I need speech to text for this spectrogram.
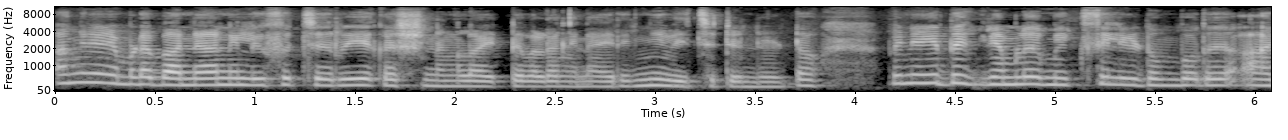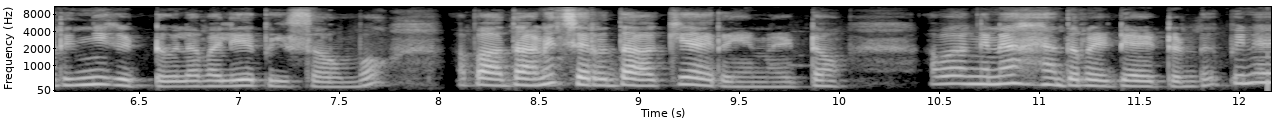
അങ്ങനെ നമ്മുടെ ബനാന ലീഫ് ചെറിയ കഷ്ണങ്ങളായിട്ട് ഇവിടെ അങ്ങനെ അരിഞ്ഞ് വെച്ചിട്ടുണ്ട് കേട്ടോ പിന്നെ ഇത് നമ്മൾ മിക്സിയിൽ ഇടുമ്പോൾ അത് അരിഞ്ഞ് കിട്ടില്ല വലിയ പീസാകുമ്പോൾ അപ്പോൾ അതാണ് ചെറുതാക്കി അരിയണം കേട്ടോ അപ്പോൾ അങ്ങനെ അത് റെഡി ആയിട്ടുണ്ട്. പിന്നെ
